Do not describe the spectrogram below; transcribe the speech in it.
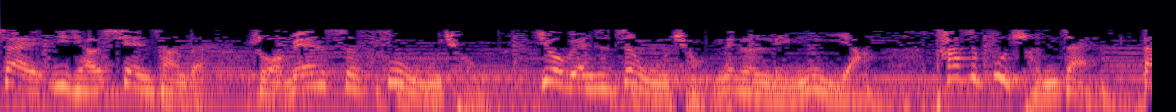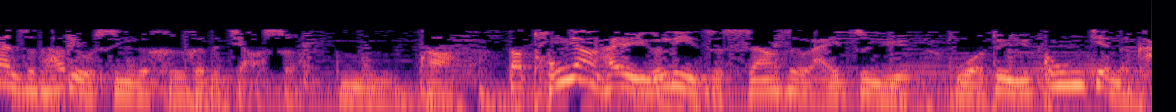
在一条线上的左边是负无穷，右边是正无穷，那个零一样，它是不存在，但是它又是一个合格的角色。嗯啊，那同样还有一个例子，实际上是来自于我对于弓箭的看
